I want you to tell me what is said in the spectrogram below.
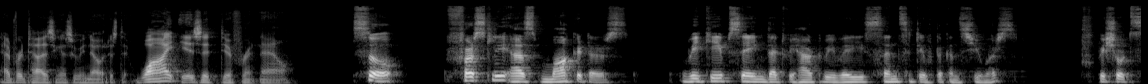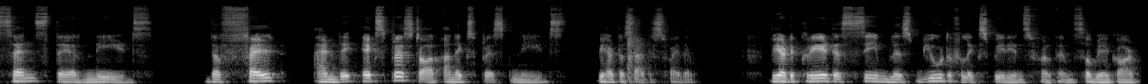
Advertising as we know it is dead. Why is it different now? So, firstly, as marketers, we keep saying that we have to be very sensitive to consumers. We should sense their needs, the felt and the expressed or unexpressed needs. We have to satisfy them we had to create a seamless, beautiful experience for them. So we got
